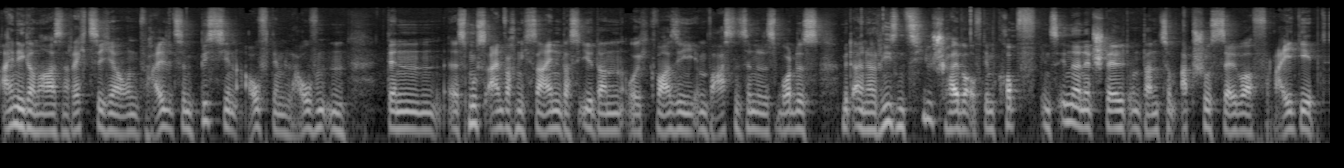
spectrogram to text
einigermaßen rechtssicher und haltet es ein bisschen auf dem Laufenden. Denn es muss einfach nicht sein, dass ihr dann euch quasi im wahrsten Sinne des Wortes mit einer riesen Zielscheibe auf dem Kopf ins Internet stellt und dann zum Abschuss selber freigebt.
